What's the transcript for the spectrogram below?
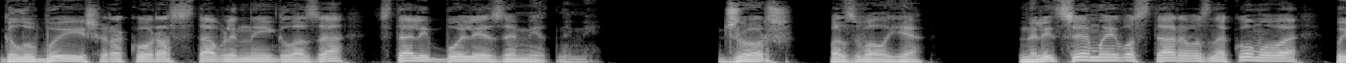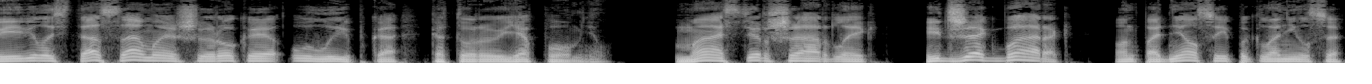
Голубые, широко расставленные глаза стали более заметными. «Джордж», — позвал я. На лице моего старого знакомого появилась та самая широкая улыбка, которую я помнил. «Мастер Шардлейк и Джек Барак!» Он поднялся и поклонился.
